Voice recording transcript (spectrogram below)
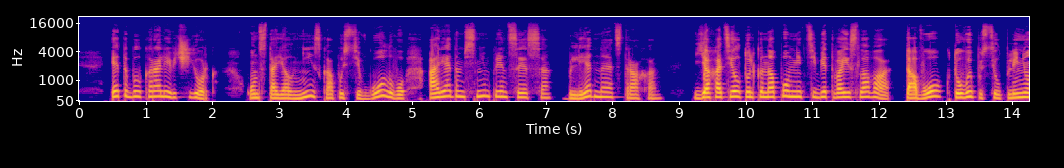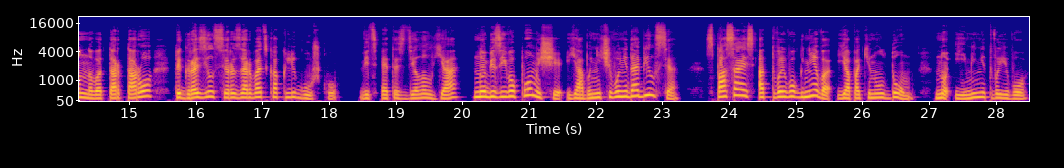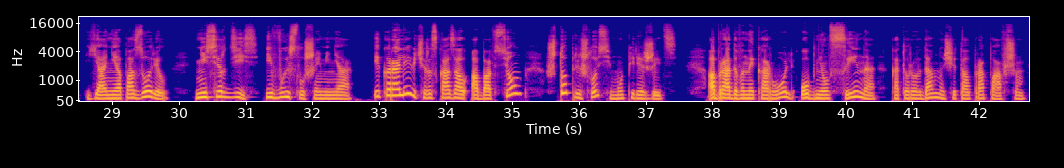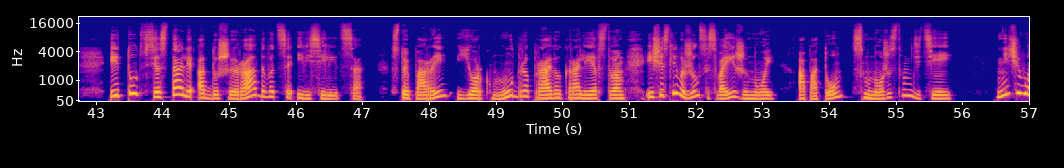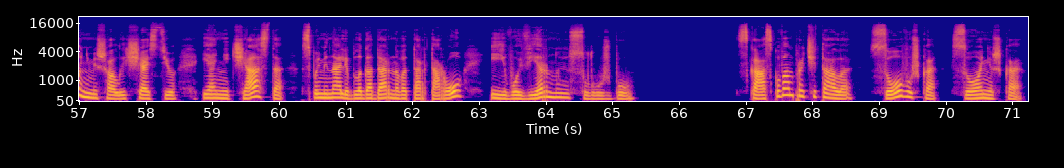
Это был королевич Йорк. Он стоял низко, опустив голову, а рядом с ним принцесса, бледная от страха. Я хотел только напомнить тебе твои слова. Того, кто выпустил плененного Тартаро, ты грозился разорвать как лягушку. Ведь это сделал я, но без его помощи я бы ничего не добился. Спасаясь от твоего гнева, я покинул дом, но имени твоего я не опозорил. Не сердись и выслушай меня. И королевич рассказал обо всем, что пришлось ему пережить. Обрадованный король обнял сына, которого давно считал пропавшим, и тут все стали от души радоваться и веселиться. С той поры Йорк мудро правил королевством и счастливо жил со своей женой, а потом с множеством детей. Ничего не мешало их счастью, и они часто вспоминали благодарного Тартаро и его верную службу. Сказку вам прочитала совушка Сонюшка.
